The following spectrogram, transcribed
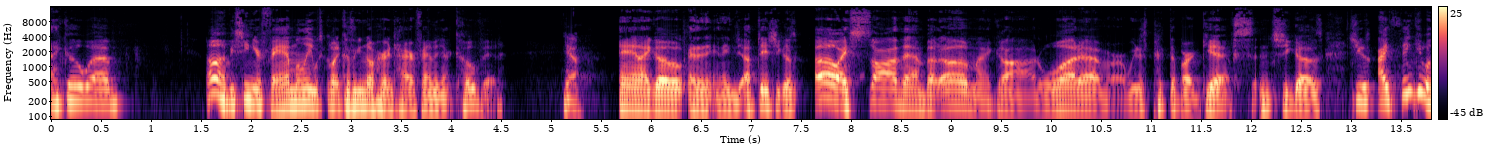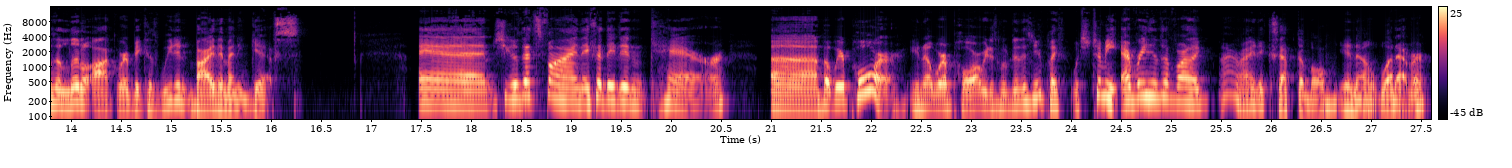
I go, um, oh, have you seen your family? What's going? Because you know her entire family got COVID. Yeah. And I go, and, and in the update, she goes, Oh, I saw them, but oh my God, whatever. We just picked up our gifts. And she goes, she goes, I think it was a little awkward because we didn't buy them any gifts. And she goes, That's fine. They said they didn't care. Uh, but we're poor. You know, we're poor. We just moved to this new place, which to me, everything so far, like, all right, acceptable, you know, whatever.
